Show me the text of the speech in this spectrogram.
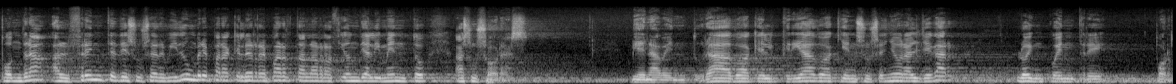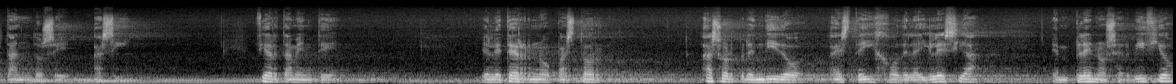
pondrá al frente de su servidumbre para que le reparta la ración de alimento a sus horas? Bienaventurado aquel criado a quien su Señor al llegar lo encuentre portándose así. Ciertamente, el eterno pastor ha sorprendido a este hijo de la Iglesia en pleno servicio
